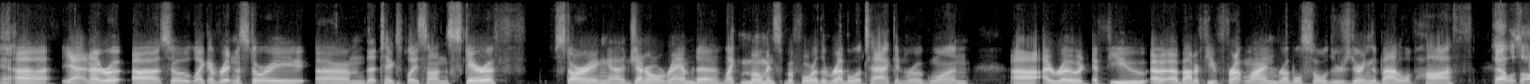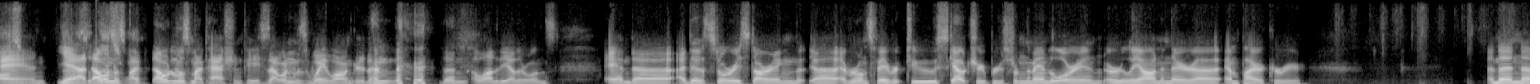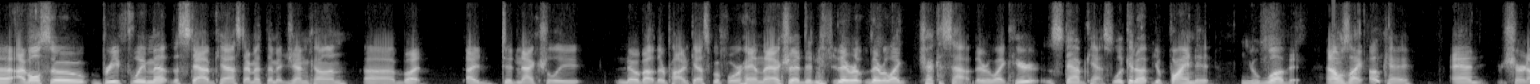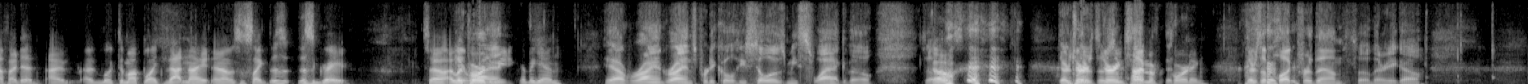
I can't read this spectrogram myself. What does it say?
Yeah. Uh, yeah, and I wrote uh, so like I've written a story um, that takes place on Scarif, starring uh, General Ramda, like moments before the Rebel attack in Rogue One. Uh, I wrote a few uh, about a few frontline Rebel soldiers during the Battle of Hoth. That was awesome. And yeah, that one was my one. that one was my passion piece. That one was way longer than than a lot of the other ones. And uh, I did a story starring uh, everyone's favorite two scout troopers from The Mandalorian early on in their uh, Empire career. And then uh, I've also briefly met the Stabcast. I met them at Gen Con, uh, but I didn't actually know about their podcast beforehand. They actually I didn't. They were they were like, check us out. They were like, here, Stabcast. Look it up. You'll find it and you'll love it. And I was like, okay. And sure enough, I did. I, I looked them up like that night, and I was just like, this is this is great. So I look Yeah, forward Ryan. to meeting them again. yeah, Ryan Ryan's pretty cool. He still owes me swag though. So Oh, there- dur- there's, there's during plug, time of recording. There's a plug for them. So there you go.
